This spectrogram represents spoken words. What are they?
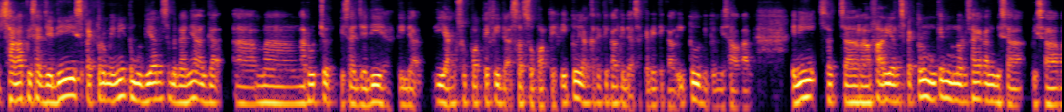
sangat bisa jadi spektrum ini kemudian sebenarnya agak uh, mengerucut bisa jadi ya tidak yang suportif tidak sesuportif itu yang kritikal tidak sekritikal itu gitu misalkan. Ini secara varian spektrum mungkin menurut saya akan bisa bisa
